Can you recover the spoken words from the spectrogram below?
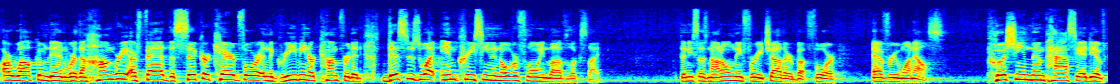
are welcomed in, where the hungry are fed, the sick are cared for, and the grieving are comforted. This is what increasing and overflowing love looks like. Then he says, not only for each other, but for everyone else. Pushing them past the idea of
